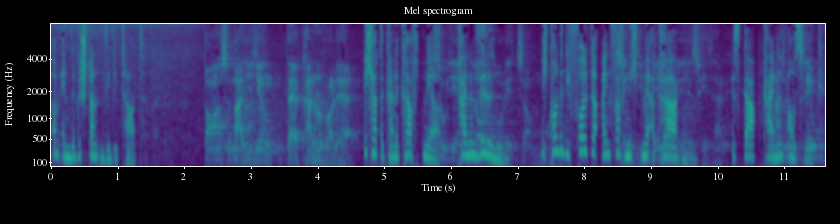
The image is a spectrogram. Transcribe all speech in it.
Am Ende gestanden sie die Tat. Ich hatte keine Kraft mehr, keinen Willen. Ich konnte die Folter einfach nicht mehr ertragen. Es gab keinen Ausweg.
